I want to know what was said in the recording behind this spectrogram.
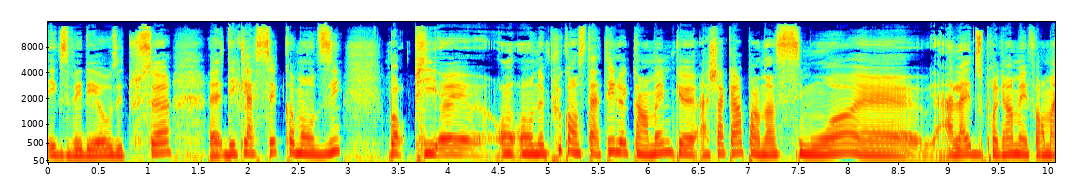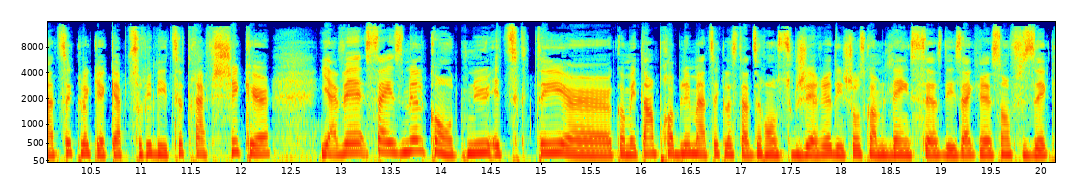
X-Videos et tout ça. des classiques, comme on dit. Bon, puis on, on, a pu constater là, quand même qu'à chaque heure, pendant six mois, à l'aide du programme informatique là, qui a capturé les titres affichés, que il y avait 16 000 contenus étiquetés euh, comme étant problématiques, c'est-à-dire on suggérait des choses comme de l'inceste, des agressions physiques,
